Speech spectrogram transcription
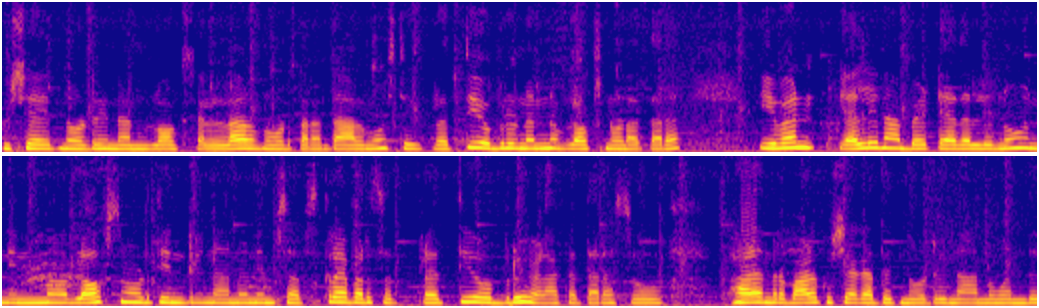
ಖುಷಿ ಆಯ್ತು ನೋಡ್ರಿ ನನ್ನ ವ್ಲಾಗ್ಸ್ ಎಲ್ಲರೂ ನೋಡ್ತಾರಂತ ಆಲ್ಮೋಸ್ಟ್ ಈಗ ಪ್ರತಿಯೊಬ್ಬರು ನನ್ನ ವ್ಲಾಗ್ಸ್ ನೋಡತ್ತಾರ. ಈವನ್ ಎಲ್ಲಿ ನಾ ಭೇಟಿ ಆದಲ್ಲಿನೂ ನಿಮ್ಮ ವ್ಲಾಗ್ಸ್ ನೋಡ್ತೀನಿ ರೀ ನಾನು ನಿಮ್ಮ ಸಬ್ಸ್ಕ್ರೈಬರ್ಸ್ ಪ್ರತಿಯೊಬ್ಬರು ಹೇಳಕತ್ತಾರ. ಸೊ ಭಾಳ ಅಂದ್ರೆ ಭಾಳ ಖುಷಿ ಆಗತ್ತೈತೆ ನೋಡ್ರಿ. ನಾನು ಒಂದು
